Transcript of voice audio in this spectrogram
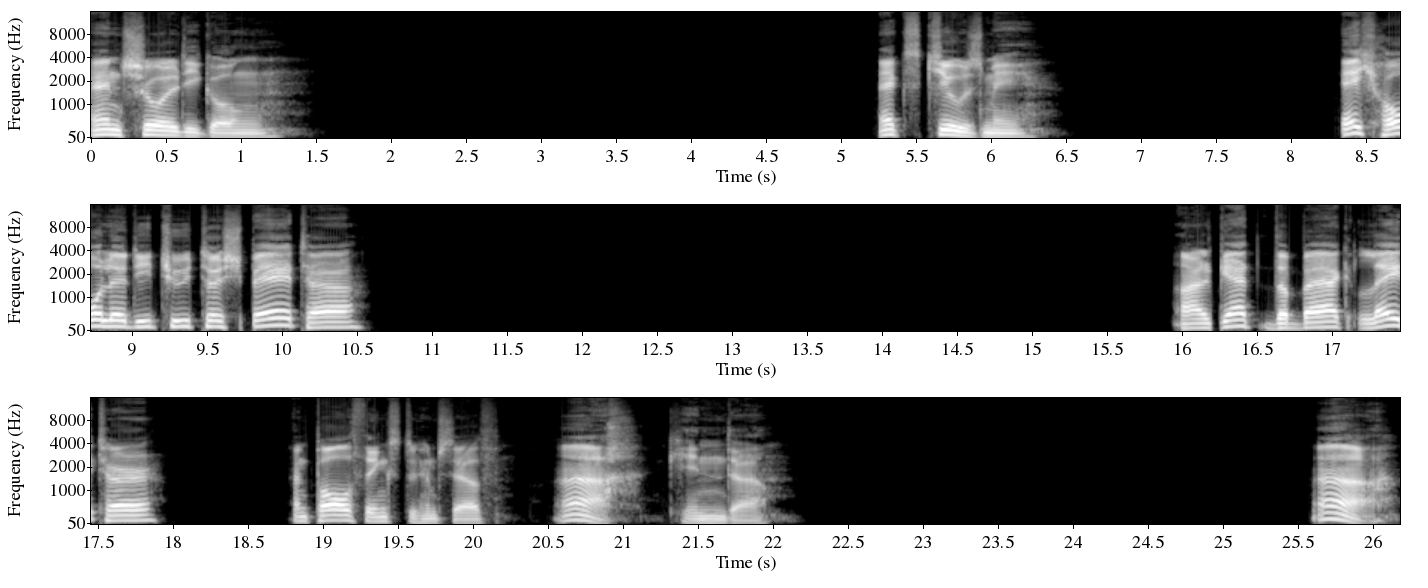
Entschuldigung. Excuse me. Ich hole die Tüte später. I'll get the bag later. And Paul thinks to himself, Ach, Kinder. Ah,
